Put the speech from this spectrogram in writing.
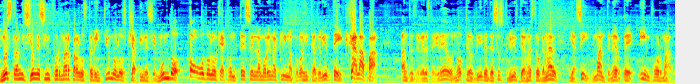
Nuestra misión es informar para los T21, los Chapines y el mundo todo lo que acontece en la morena climatológica de Oriente, Jalapa. Antes de ver este video, no te olvides de suscribirte a nuestro canal y así mantenerte informado.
